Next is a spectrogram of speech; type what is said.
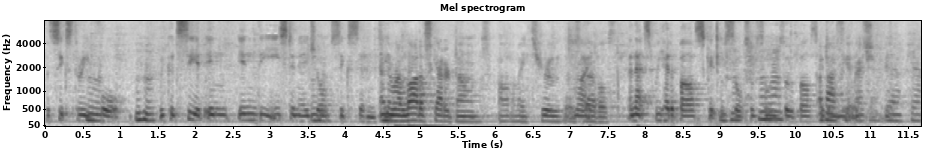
the 634. We could see it in, in the eastern edge of 617. And there were a lot of scattered bones all the way through those Right. levels. And that's, we had a basket, we saw some, some sort of basket A on the basket right edge. yeah, yeah.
